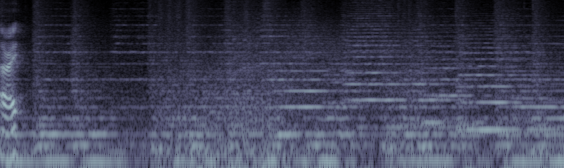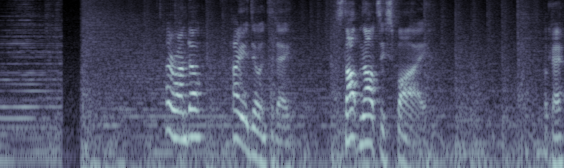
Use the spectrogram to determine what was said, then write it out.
alright. Hi, Rondo. How are you doing today? Stop Nazi spy. Okay.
